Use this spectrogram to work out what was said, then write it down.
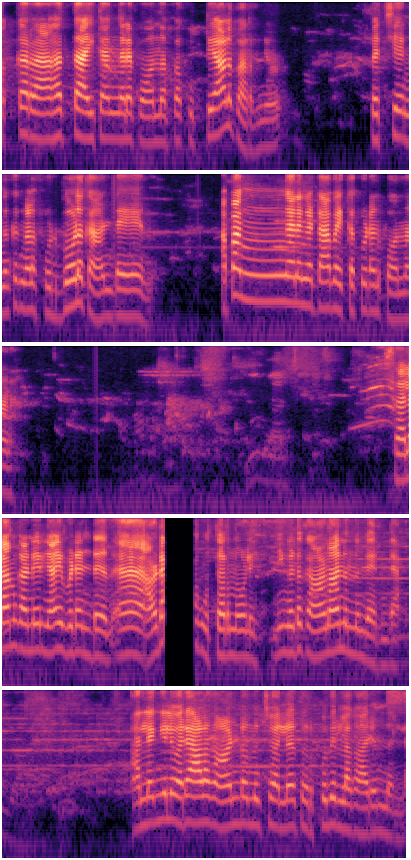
ഒക്കെ റാഹത്തായിട്ട് അങ്ങനെ പോന്നപ്പോൾ കുട്ടികൾ പറഞ്ഞു വെച്ച് ഞങ്ങൾക്ക് നിങ്ങളെ ഫുട്ബോൾ കാണണ്ടേന്ന്. അപ്പം അങ്ങനെ അങ്ങോട്ട് ആ ബൈക്കെ കൂടെ പോന്നാണ്. സലാം കണ്ണീർ ഞാൻ ഇവിടെ ഉണ്ട്. ആ അവിടെ കുത്തർന്നോളി. ഇങ്ങോട്ട് കാണാനൊന്നും വരണ്ട അല്ലെങ്കിൽ ഒരാളെ കാണണ്ടെന്ന് വെച്ചാൽ അല്ല തീർപ്പതിയുള്ള കാര്യമൊന്നുമല്ല.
